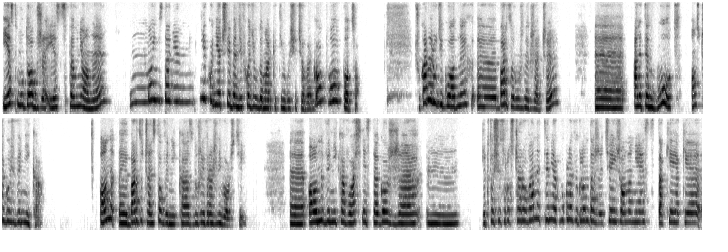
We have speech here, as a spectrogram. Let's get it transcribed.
i jest mu dobrze i jest spełniony, moim zdaniem niekoniecznie będzie wchodził do marketingu sieciowego, bo po co? Szukamy ludzi głodnych, e, bardzo różnych rzeczy, e, ale ten głód, on z czegoś wynika. On e, bardzo często wynika z dużej wrażliwości. On wynika właśnie z tego, że, mm, że ktoś jest rozczarowany tym, jak w ogóle wygląda życie i że ono nie jest takie, jakie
